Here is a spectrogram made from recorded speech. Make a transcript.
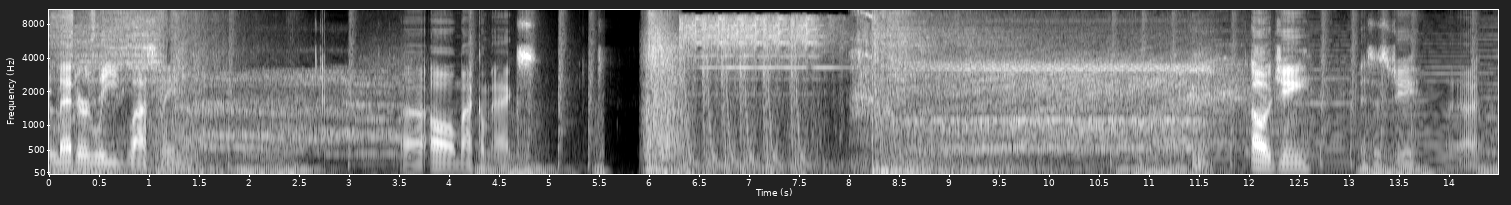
letterly last name. Uh, oh, Malcolm X. Oh, G. This is G. I know it.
